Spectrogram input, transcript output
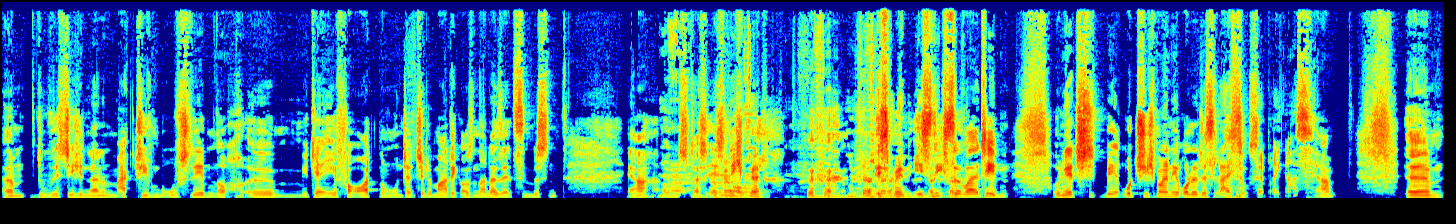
Ähm, du wirst dich in deinem aktiven Berufsleben noch äh, mit der E-Verordnung und der Telematik auseinandersetzen müssen. Ja, und ja, das ist nicht mehr, ist, mir, ist nicht so weit hin. Und jetzt rutsche ich mal in die Rolle des Leistungserbringers. Ja, ähm,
